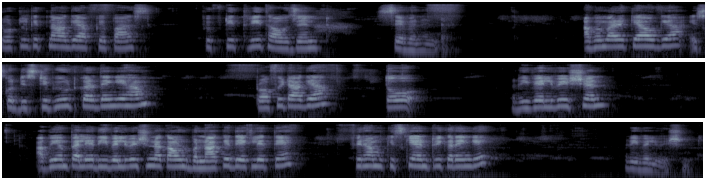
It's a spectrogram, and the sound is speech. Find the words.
Total कितना आ गया आपके पास? Fifty three thousand seven hundred अब हमारा क्या हो गया? इसको डिस्ट्रीब्यूट कर देंगे हम। प्रॉफिट आ गया। तो रिवेल्युएशन अभी हम पहले रिवेल्युएशन अकाउंट बना के देख लेते हैं। फिर हम किसकी एंट्री करेंगे? रिवेल्युएशन की।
